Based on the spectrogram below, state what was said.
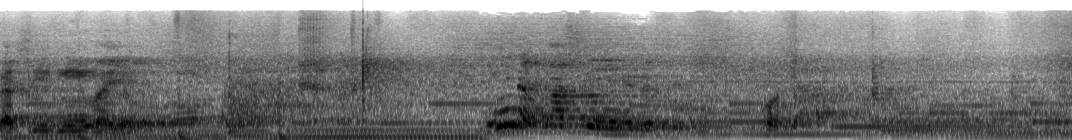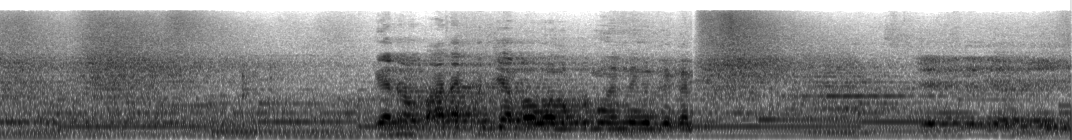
dikasih ini Bayu. Ini nak kasih ini kok biar nampak ada kerja bahwa walaupun dengan dengan jadi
